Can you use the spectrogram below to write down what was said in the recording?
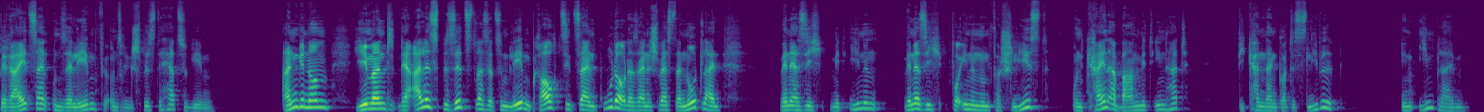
bereit sein, unser Leben für unsere Geschwister herzugeben. Angenommen, jemand, der alles besitzt, was er zum Leben braucht, sieht seinen Bruder oder seine Schwester Notleiden, wenn er sich mit ihnen, wenn er sich vor ihnen nun verschließt und kein Erbarmen mit ihnen hat, wie kann dann Gottes Liebe in ihm bleiben?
